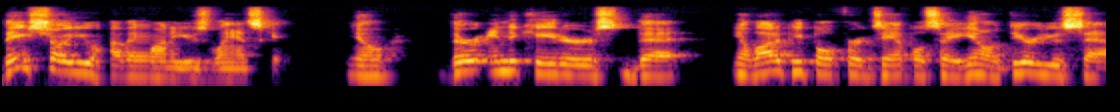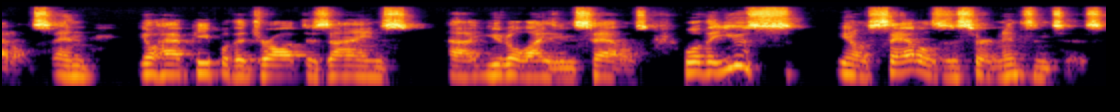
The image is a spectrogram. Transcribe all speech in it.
They show you how they want to use landscape. You know, they're indicators that, you know, a lot of people, for example, say, you know, deer use saddles and you'll have people that draw designs uh, utilizing saddles. Well, they use, you know, saddles in certain instances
